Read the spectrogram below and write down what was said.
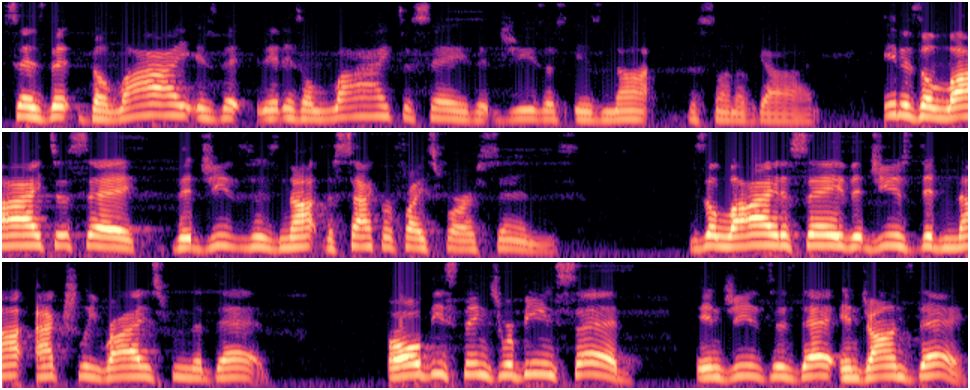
Says that the lie is that it is a lie to say that Jesus is not the Son of God. It is a lie to say that Jesus is not the sacrifice for our sins. It's a lie to say that Jesus did not actually rise from the dead. All these things were being said in Jesus' day, in John's day.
